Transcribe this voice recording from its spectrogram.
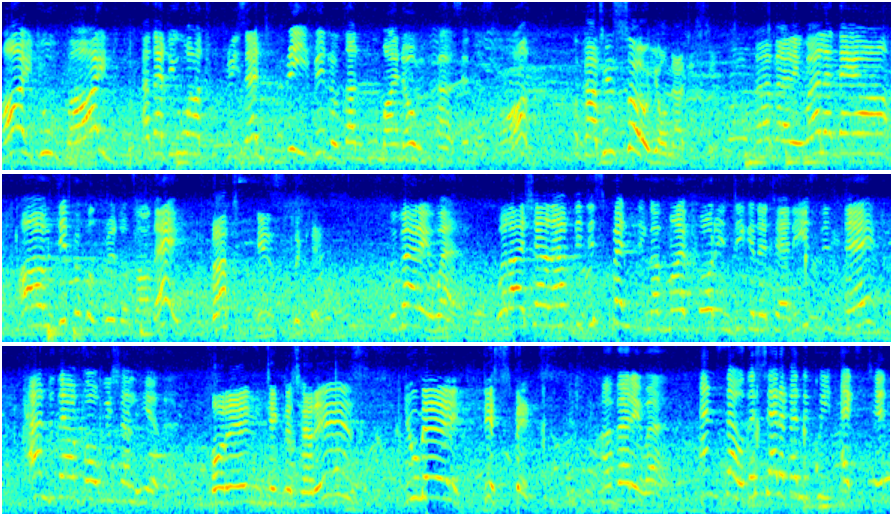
I do find that you are to present three riddles unto mine own person this morn. That is so, your majesty. Uh, very well, and they are, are difficult riddles, are they? That is the case. Very well. Well, I shall have the dispensing of my foreign dignitaries this day, and therefore we shall hear them. Foreign dignitaries, you may dispense. Uh, very well. And so the sheriff and the queen exited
